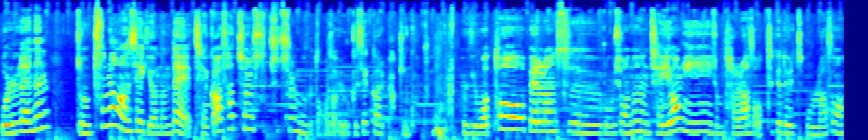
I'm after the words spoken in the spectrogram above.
원래는 좀 투명한 색이었는데 제가 사철쑥 추출물을 넣어서 이렇게 색깔이 바뀐 거고요. 여기 워터 밸런스 로션은 제형이 좀 달라서 어떻게 될지 몰라서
